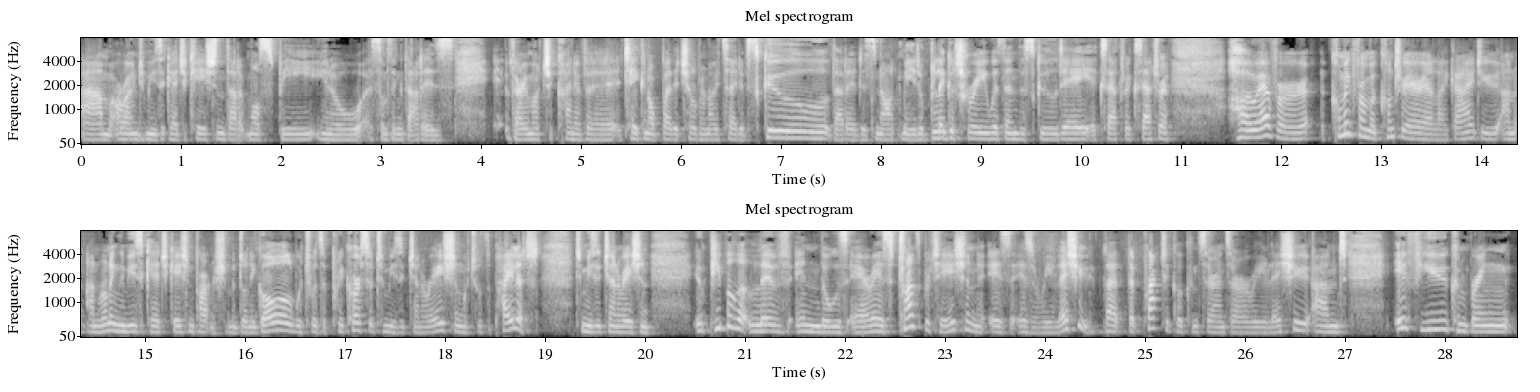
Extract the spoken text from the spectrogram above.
um, around music education that it must be, you know, something that is very much a kind of a, taken up by the children outside of school, that it is not made obligatory within the school day, etc., etc. However, coming from a country area like I do and, and running the Music Education Partnership in Donegal, which was a precursor to Music Generation, which was the pilot to Music Generation, people that live in those areas, transportation is is a real issue. That the practical concerns are a real issue, and if you can bring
